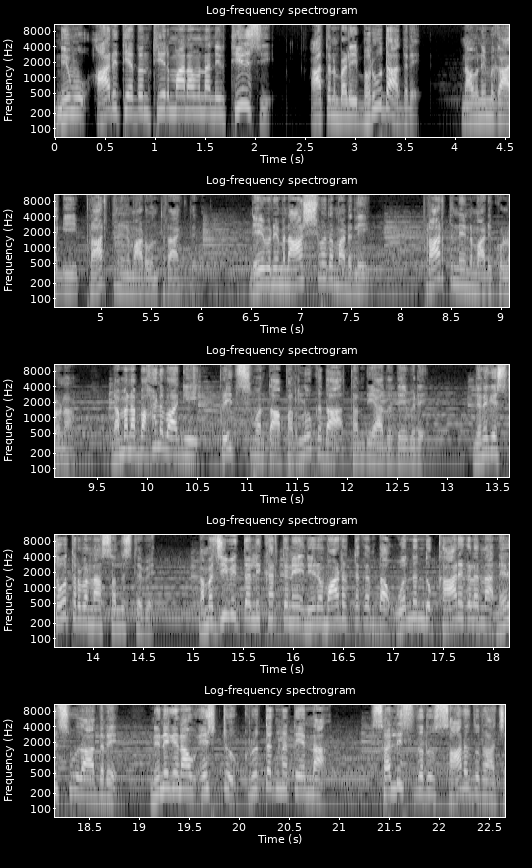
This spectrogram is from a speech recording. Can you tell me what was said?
ನೀವು ಆ ರೀತಿಯಾದಂಥ ತೀರ್ಮಾನವನ್ನು ನೀವು ತೀರಿಸಿ ಆತನ ಬಳಿ ಬರುವುದಾದರೆ ನಾವು ನಿಮಗಾಗಿ ಪ್ರಾರ್ಥನೆ ಮಾಡುವಂತರಾಗಿದ್ದೇವೆ. ದೇವರು ನಿಮ್ಮನ್ನು ಆಶೀರ್ವಾದ ಮಾಡಲಿ. ಪ್ರಾರ್ಥನೆಯನ್ನು ಮಾಡಿಕೊಳ್ಳೋಣ. ನಮ್ಮನ್ನು ಬಹಳವಾಗಿ ಪ್ರೀತಿಸುವಂತಹ ಪರಲೋಕದ ತಂದೆಯಾದ ದೇವರೇ, ನಿನಗೆ ಸ್ತೋತ್ರವನ್ನ ಸಲ್ಲಿಸ್ತೇವೆ. ನಮ್ಮ ಜೀವಿತದಲ್ಲಿ ಕರ್ತನೆ, ನೀನು ಮಾಡಿರ್ತಕ್ಕಂಥ ಒಂದೊಂದು ಕಾರ್ಯಗಳನ್ನ ನೆನೆಸುವುದಾದರೆ ನಿನಗೆ ನಾವು ಎಷ್ಟು ಕೃತಜ್ಞತೆಯನ್ನ ಸಲ್ಲಿಸಿದರೂ ಸಾಲದು ರಾಜ.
